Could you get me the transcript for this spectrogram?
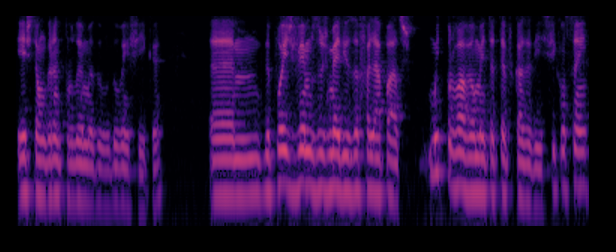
Este é um grande problema do, do Benfica. Um, depois vemos os médios a falhar passos, muito provavelmente até por causa disso. Ficam sem,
